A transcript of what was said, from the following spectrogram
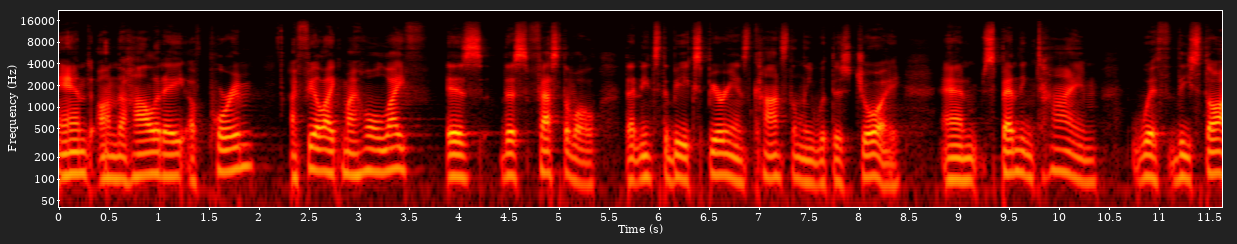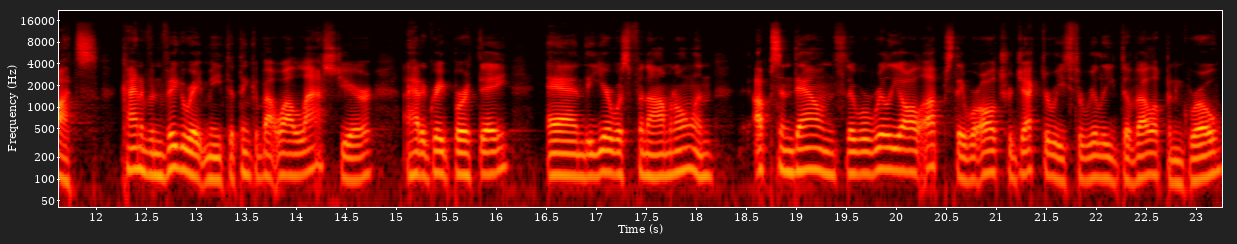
and on the holiday of Purim, I feel like my whole life is this festival that needs to be experienced constantly with this joy, and spending time with these thoughts kind of invigorate me to think about. Well, last year I had a great birthday, and the year was phenomenal, and ups and downs, they were really all ups. They were all trajectories to really develop and grow.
